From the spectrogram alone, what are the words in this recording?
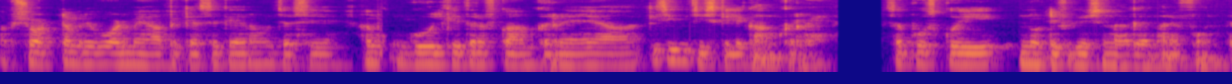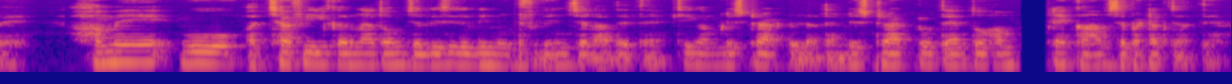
अब शॉर्ट टर्म रिवॉर्ड में यहाँ पे कैसे कह रहा हूँ, जैसे हम गोल की तरफ़ काम कर रहे हैं या किसी भी चीज़ के लिए काम कर रहे हैं। सपोज़ कोई नोटिफिकेशन आ गया हमारे फ़ोन पे हमें वो अच्छा फील करना है तो हम जल्दी से जल्दी नोटिफिकेशन चला देते हैं, ठीक है? हम डिस्ट्रैक्ट हो जाते हैं। डिस्ट्रैक्ट होते हैं तो हम अपने काम से भटक जाते हैं।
